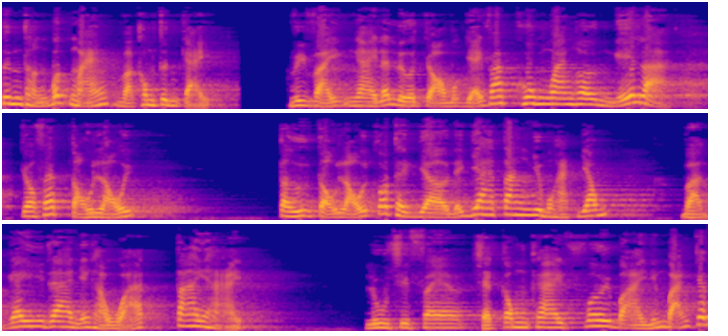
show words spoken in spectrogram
tinh thần bất mãn và không tin cậy. Vì vậy, ngài đã lựa chọn một giải pháp khôn ngoan hơn, nghĩa là cho phép tội lỗi. Tự tội lỗi có thời giờ để gia tăng như một hạt giống và gây ra những hậu quả tai hại. Lucifer sẽ công khai phơi bày những bản chất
